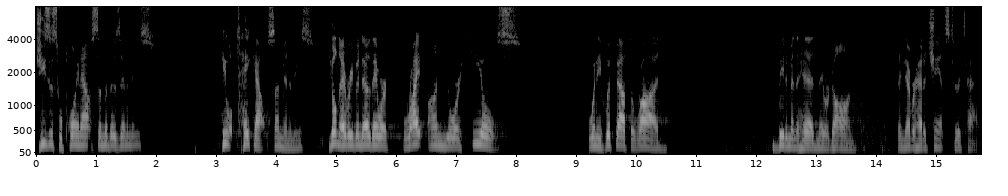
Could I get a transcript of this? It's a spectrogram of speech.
Jesus will point out some of those enemies. He will take out some enemies. You'll never even know they were right on your heels. When he whipped out the rod, beat them in the head, and they were gone. They never had a chance to attack.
